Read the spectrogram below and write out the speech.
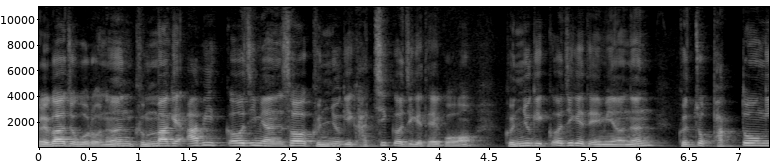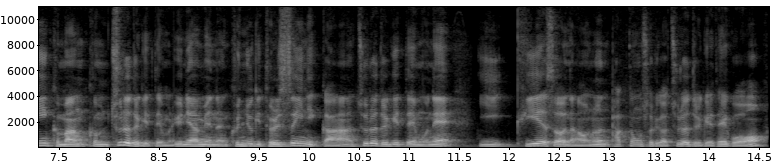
결과적으로는 근막의 압이 꺼지면서 근육이 같이 꺼지게 되고 근육이 꺼지게 되면은 그쪽 박동이 그만큼 줄어들기 때문에 왜냐하면은 근육이 덜 쓰이니까 줄어들기 때문에 이 귀에서 나오는 박동 소리가 줄어들게 되고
